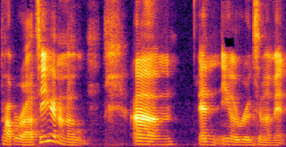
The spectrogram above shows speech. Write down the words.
paparazzi. I don't know. Um, and you know, ruins the moment.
